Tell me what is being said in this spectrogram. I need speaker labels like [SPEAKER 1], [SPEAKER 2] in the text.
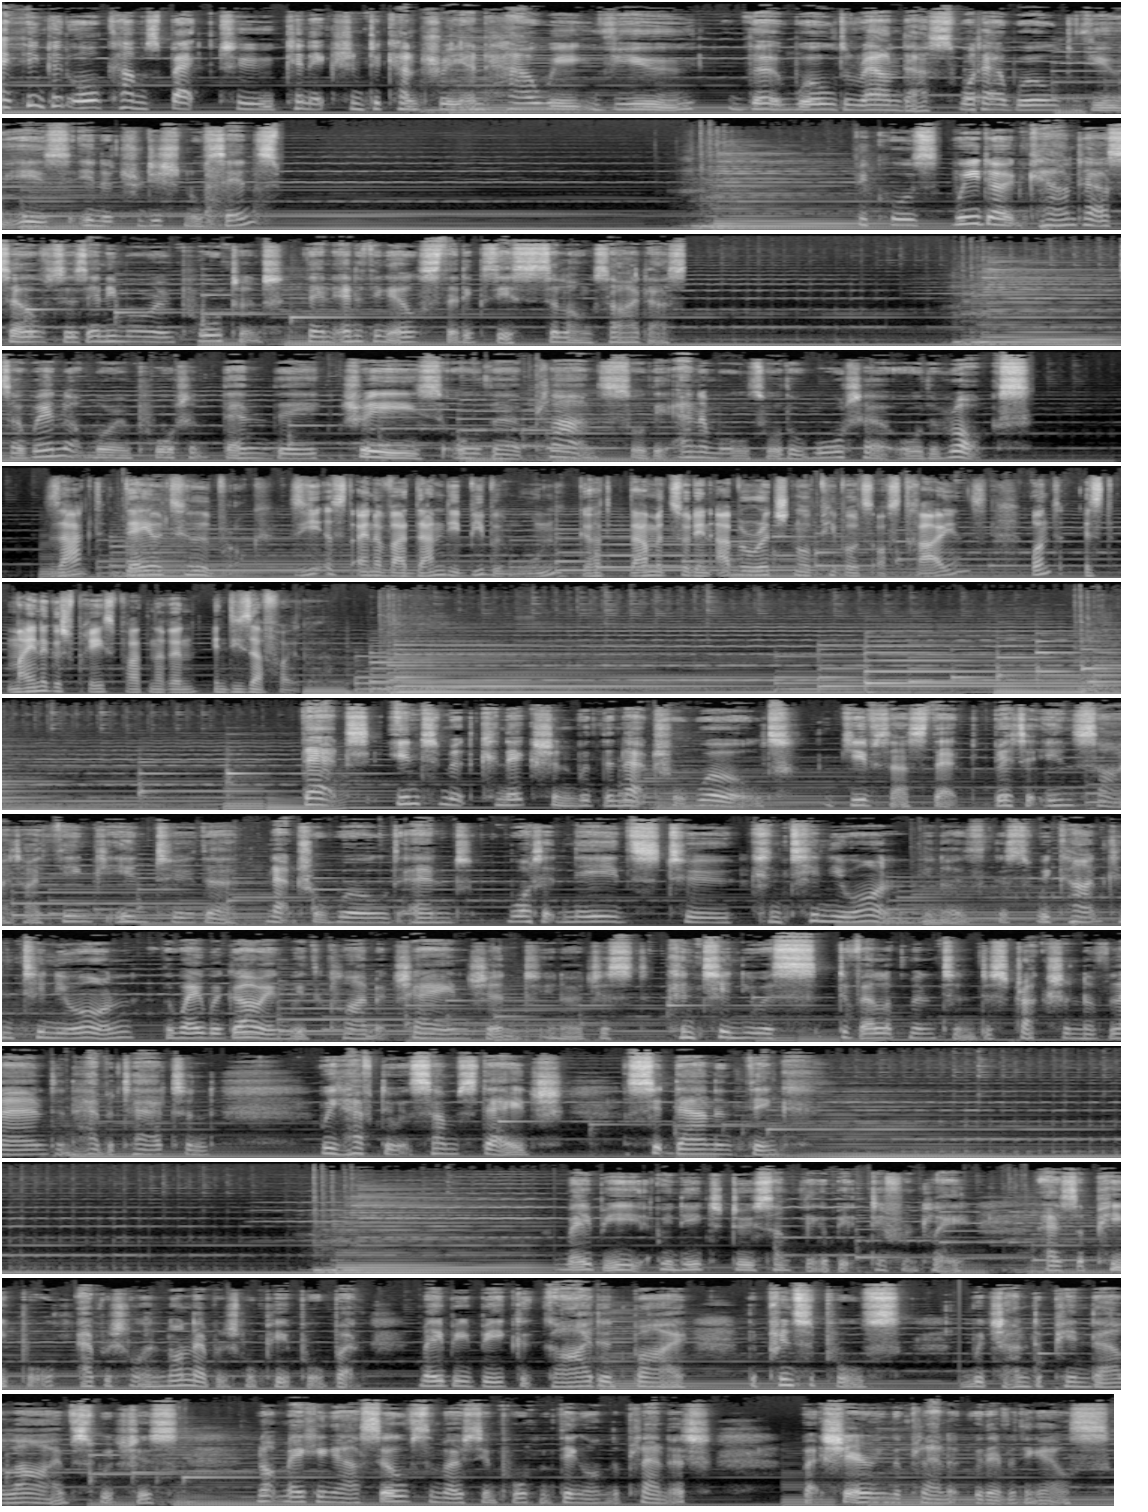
[SPEAKER 1] I think it all comes back to connection to country and how we view the world around us, what our world view is in a traditional sense. Because we don't count ourselves as any more important than anything else that exists alongside us. So we're not more important than the trees or the plants or the animals or the water or the rocks.
[SPEAKER 2] Sagt Dale Tilbrook. Sie ist eine Wadandi Bibelmoon, gehört damit zu den Aboriginal Peoples Australiens und ist meine Gesprächspartnerin in dieser Folge.
[SPEAKER 1] That intimate connection with the natural world gives us that better insight, I think, into the natural world and what it needs to continue on, you know, because we can't continue on the way we're going with climate change and, you know, just continuous development and destruction of land and habitat. And we have to, at some stage, sit down and think. Maybe we need to do something a bit differently as a people, Aboriginal and non Aboriginal people, but maybe be guided by the principles which underpinned our lives, which is not making ourselves the most important thing on the planet, but sharing the planet with everything else.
